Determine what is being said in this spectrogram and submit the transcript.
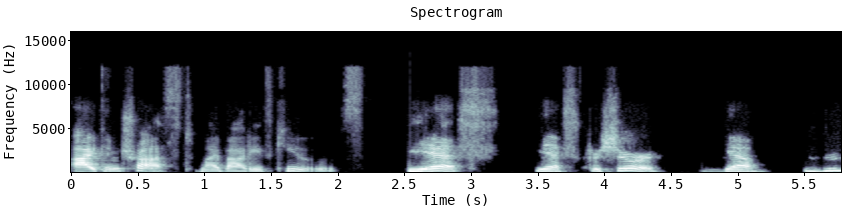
I can trust my body's cues. Yes, yes, for sure. Yeah. Mm-hmm.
